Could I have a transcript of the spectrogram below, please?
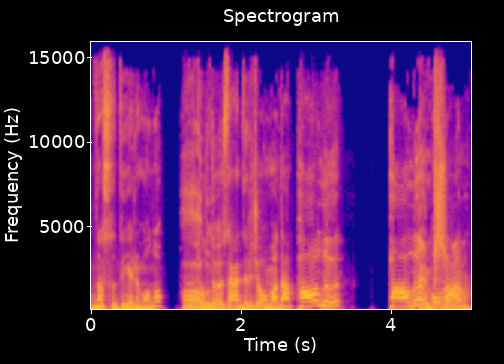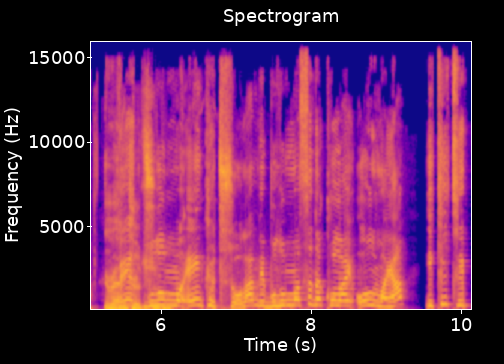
nasıl diyelim onu pahalı çok da özendirici olmadan pahalı pahalı En olan olanı. ve en kötüsü. bulunma en kötüsü olan ve bulunması da kolay olmayan iki tip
